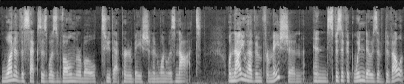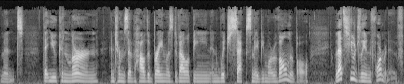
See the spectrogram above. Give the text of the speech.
one of the sexes was vulnerable to that perturbation and one was not. Well, now you have information and specific windows of development that you can learn in terms of how the brain was developing and which sex may be more vulnerable. Well, that's hugely informative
